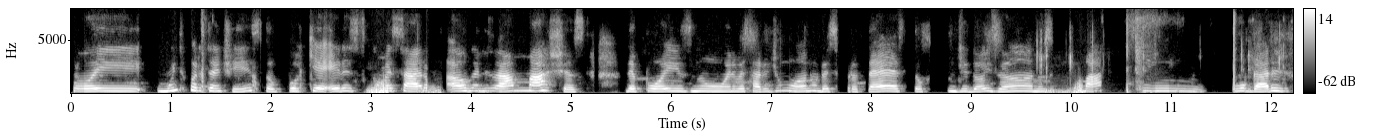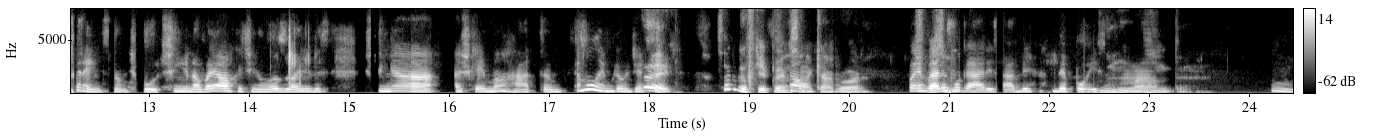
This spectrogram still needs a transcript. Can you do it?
Foi muito importante isso, porque eles começaram a organizar marchas depois no aniversário de um ano desse protesto, de dois anos, marchas em lugares diferentes. Então, tipo, tinha em Nova York, tinha em Los Angeles, tinha, acho que é em Manhattan. Eu não lembro onde é. que Véi, sabe o que eu fiquei pensando Não. aqui agora? Foi em tipo vários assim- lugares, sabe? Depois. Do nada. Hum.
